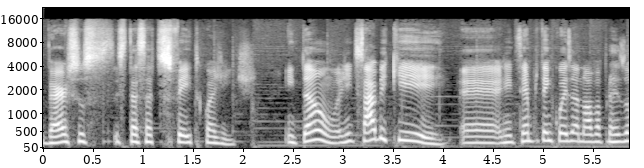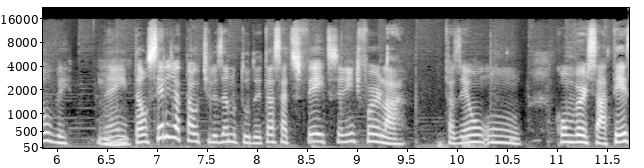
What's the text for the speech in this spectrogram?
versus está satisfeito com a gente. Então, a gente sabe que é, a gente sempre tem coisa nova para resolver, né? Então, se ele já está utilizando tudo e está satisfeito, se a gente for lá fazer um, um- conversar, ter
